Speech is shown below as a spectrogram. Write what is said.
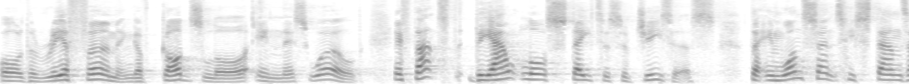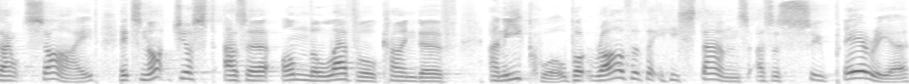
or the reaffirming of God's law in this world. If that's the outlaw status of Jesus, that in one sense he stands outside, it's not just as a on the level kind of an equal, but rather that he stands as a superior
